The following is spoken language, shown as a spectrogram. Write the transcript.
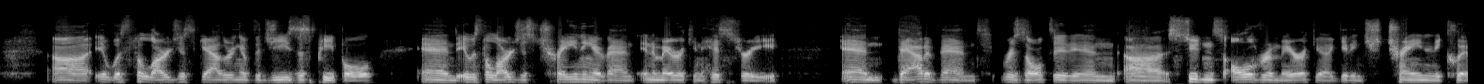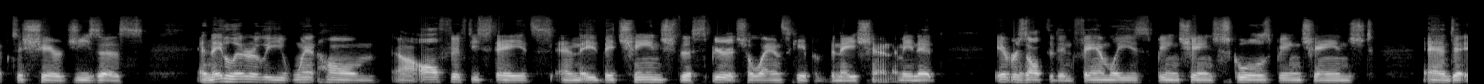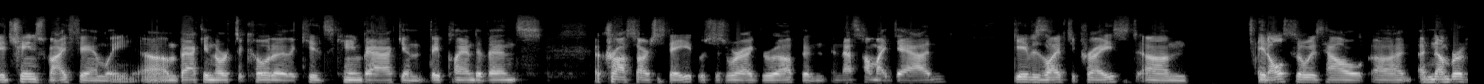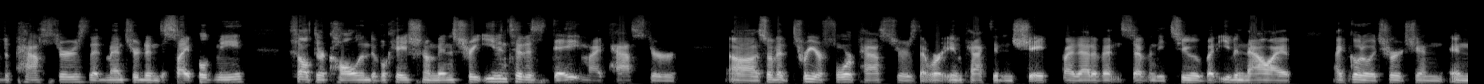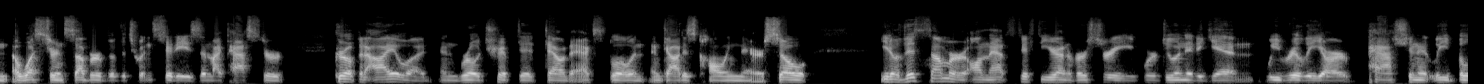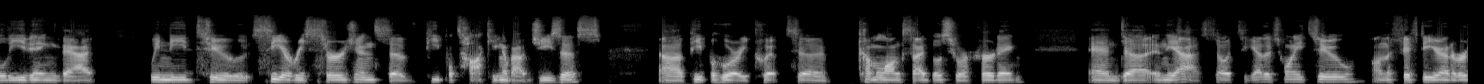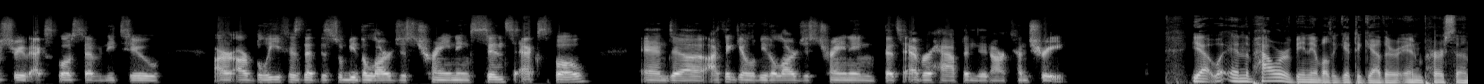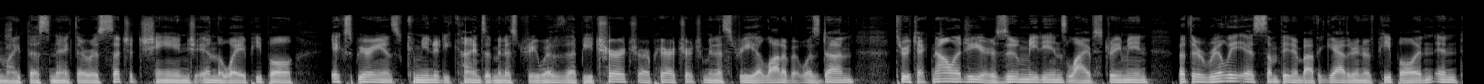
Uh, it was the largest gathering of the Jesus people, and it was the largest training event in American history. And that event resulted in uh, students all over America getting trained and equipped to share Jesus. And they literally went home, uh, all 50 states, and they, they changed the spiritual landscape of the nation. I mean, it, it resulted in families being changed, schools being changed, and it changed my family. Um, back in North Dakota, the kids came back and they planned events across our state, which is where I grew up, and, and that's how my dad gave his life to Christ. Um, it also is how uh, a number of the pastors that mentored and discipled me felt their call into vocational ministry. Even to this day, my pastor. Uh, so I've had three or four pastors that were impacted and shaped by that event in '72. But even now, I I go to a church in in a western suburb of the Twin Cities, and my pastor grew up in Iowa and road tripped it down to Explo and, and got his calling there. So you know, this summer on that 50 year anniversary, we're doing it again. We really are passionately believing that we need to see a resurgence of people talking about Jesus, uh, people who are equipped to come alongside those who are hurting. And, uh, and yeah, so Together 22 on the 50 year anniversary of Explo 72, our, our belief is that this will be the largest training since Explo. And uh, I think it'll be the largest training that's ever happened in our country. Yeah, and the power of being able to get together in person like this, Nick, there was such a change in the way people experience community kinds of ministry, whether that be church or a parachurch ministry. A lot of it was done through technology or Zoom meetings, live streaming. But there really is something about the gathering of people. And, and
